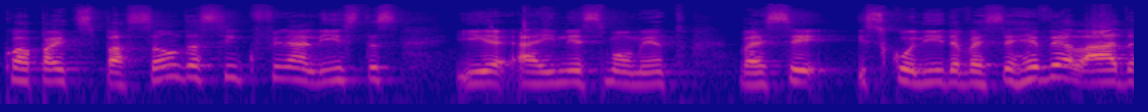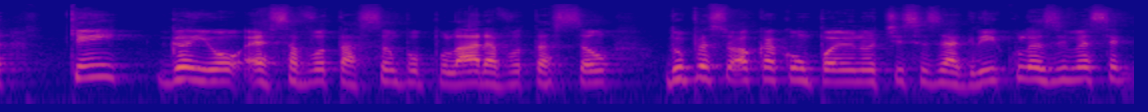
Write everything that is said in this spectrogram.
com a participação das cinco finalistas. E aí, nesse momento, vai ser escolhida, vai ser revelada quem ganhou essa votação popular, a votação do pessoal que acompanha Notícias Agrícolas e vai ser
